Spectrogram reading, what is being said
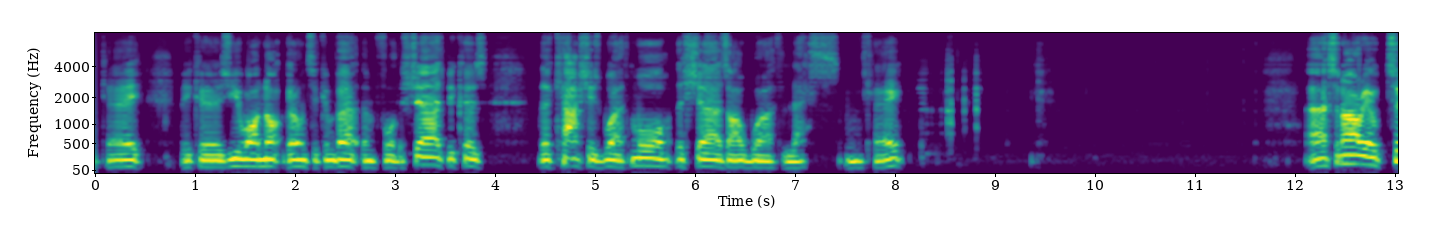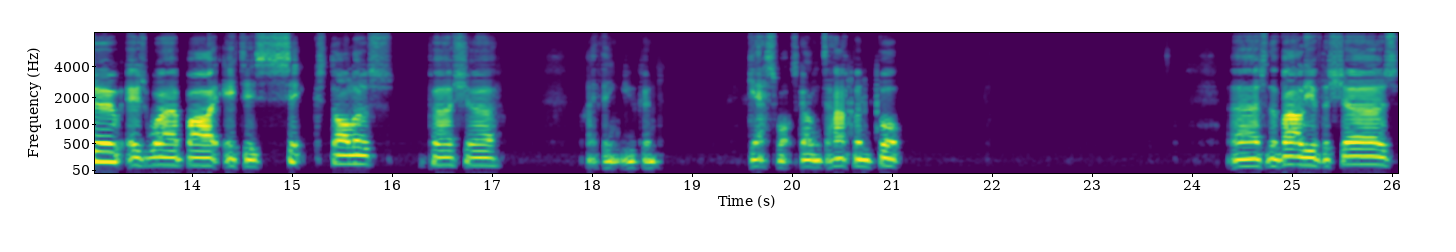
okay? Because you are not going to convert them for the shares because the cash is worth more the shares are worth less okay? Uh, scenario two is whereby it is six dollars per share. I think you can guess what's going to happen but uh, so the value of the shares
